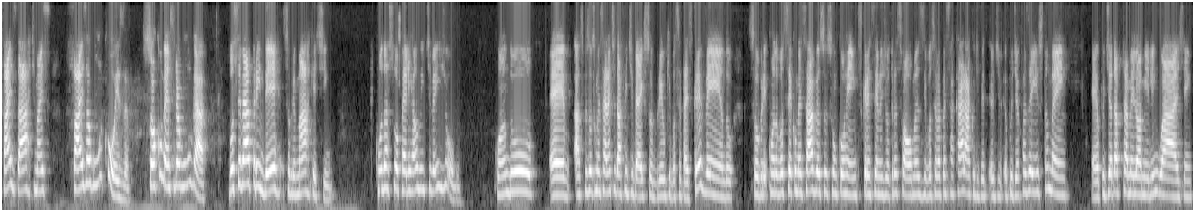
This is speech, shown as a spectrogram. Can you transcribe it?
faz arte, mas faz alguma coisa. Só comece de algum lugar. Você vai aprender sobre marketing quando a sua pele realmente estiver em jogo. Quando é, as pessoas começarem a te dar feedback sobre o que você está escrevendo, sobre quando você começar a ver os seus concorrentes crescendo de outras formas e você vai pensar, caraca, eu, devia, eu, eu podia fazer isso também, é, eu podia adaptar melhor a minha linguagem.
